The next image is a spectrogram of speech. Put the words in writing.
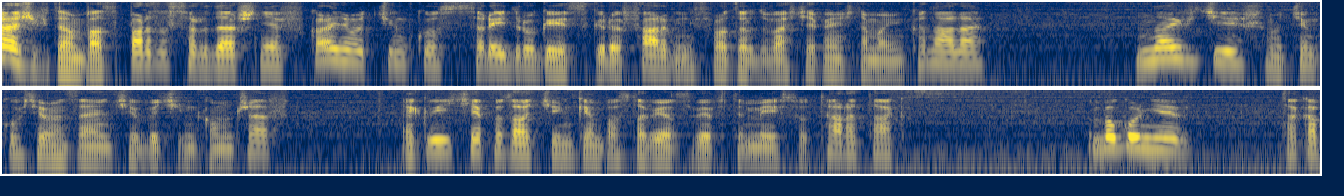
Cześć, witam was bardzo serdecznie w kolejnym odcinku z serii drugiej z gry Farming Simulator 25 na moim kanale. No i w dzisiejszym odcinku chciałem zająć się wycinką drzew. Jak widzicie, poza odcinkiem postawiłem sobie w tym miejscu tartak. Bo ogólnie taka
